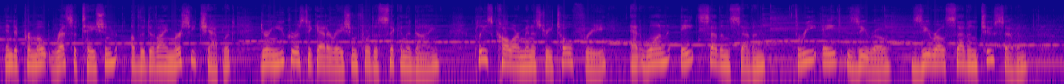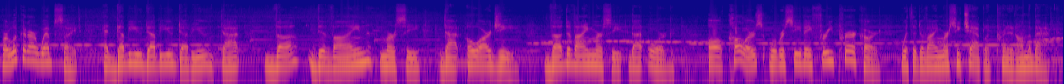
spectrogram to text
and to promote recitation of the Divine Mercy Chaplet during Eucharistic adoration for the sick and the dying, please call our ministry toll free at 1 877 380 0727 or look at our website at www.thedivinemercy.org. Thedivinemercy.org. All callers will receive a free prayer card with the Divine Mercy Chaplet printed on the back.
